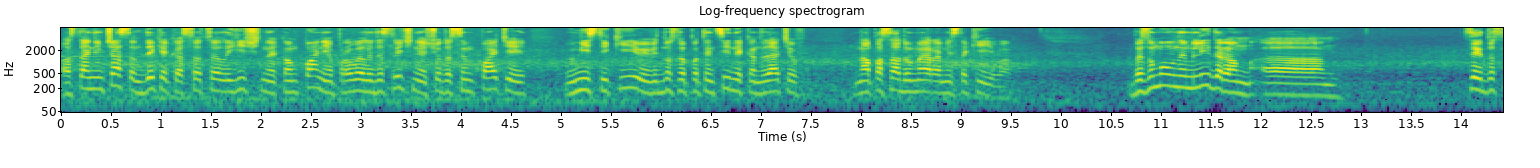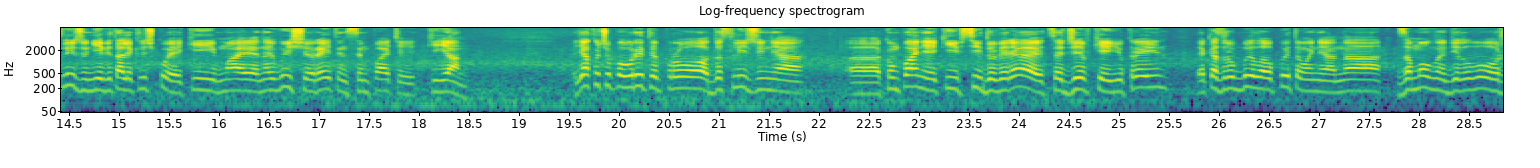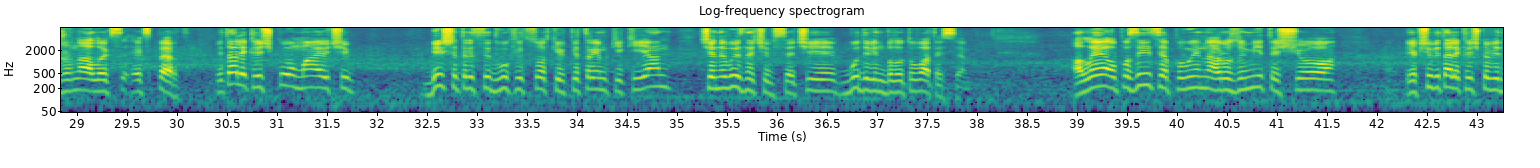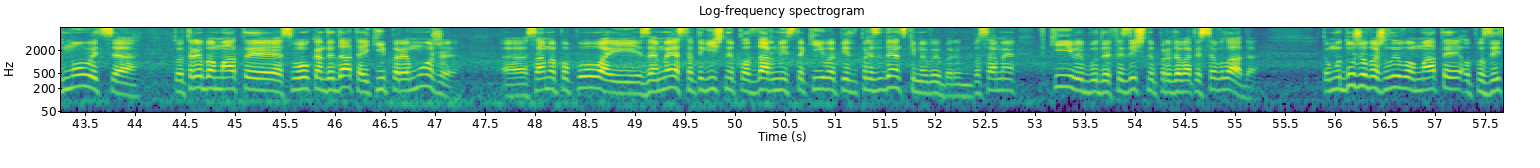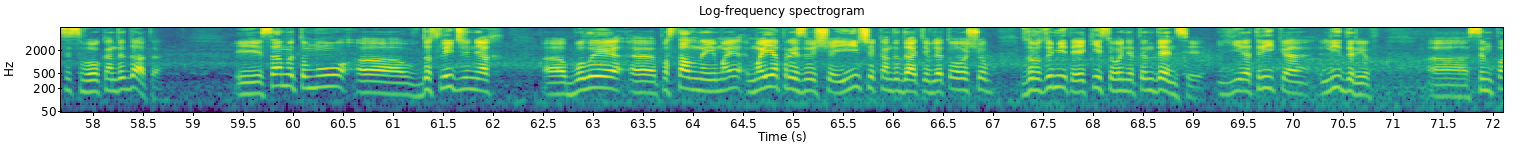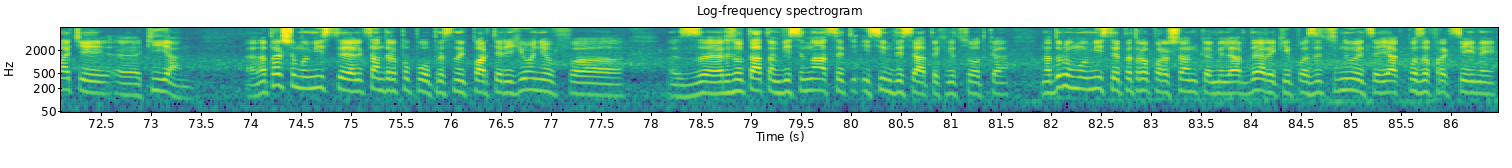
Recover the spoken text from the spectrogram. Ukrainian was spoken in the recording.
Останнім часом декілька соціологічних компаній провели дослідження щодо симпатії в місті Києві відносно потенційних кандидатів на посаду мера міста Києва. Безумовним лідером е, цих досліджень є Віталій Кличко, який має найвищий рейтинг симпатії киян. Я хочу поговорити про дослідження е, компанії, якій всі довіряють. Це GFK Ukraine, яка зробила опитування на замовлення ділового журналу «Екс- Експерт. Віталій Кличко, маючи більше 32% підтримки киян, ще не визначився, чи буде він балотуватися. Але опозиція повинна розуміти, що якщо Віталій Кличко відмовиться, то треба мати свого кандидата, який переможе е, саме Попова і займе стратегічний плацдарм міста Києва під президентськими виборами, бо саме в Києві буде фізично передаватися влада. Тому дуже важливо мати опозиції свого кандидата. І саме тому е, в дослідженнях е, були е, поставлені і моє, прізвище і інших кандидатів для того, щоб зрозуміти, які сьогодні тенденції. Є трійка лідерів симпатії киян. На першому місці Олександр Попов, представник партії регіонів з результатом 18,7%. На другому місці Петро Порошенко, мільярдер, який позиціонується як позафракційний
